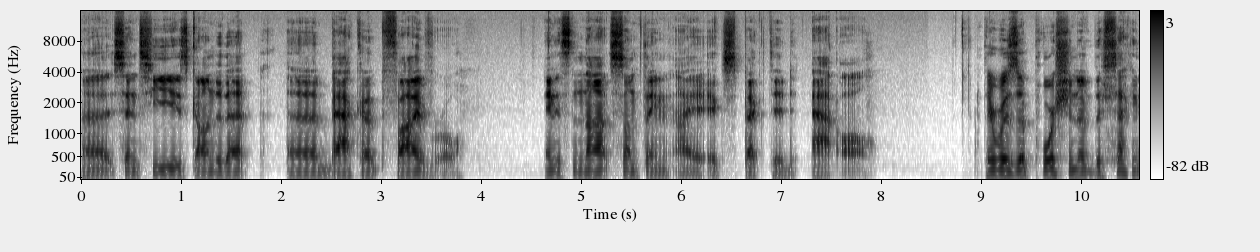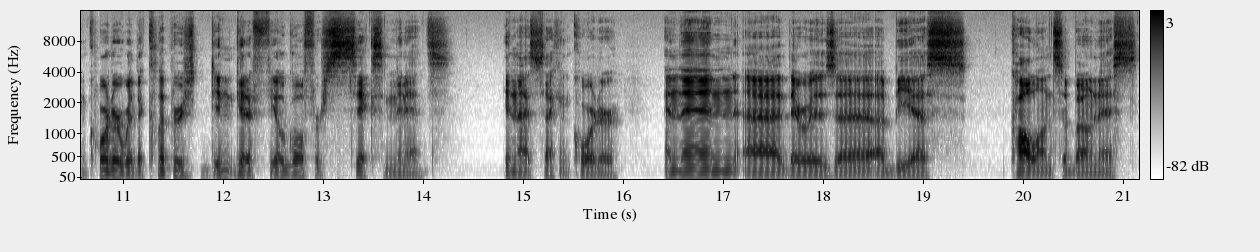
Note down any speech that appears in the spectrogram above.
uh, since he's gone to that uh, backup five role. And it's not something I expected at all. There was a portion of the second quarter where the Clippers didn't get a field goal for six minutes in that second quarter. And then uh, there was a, a BS call on Sabonis,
